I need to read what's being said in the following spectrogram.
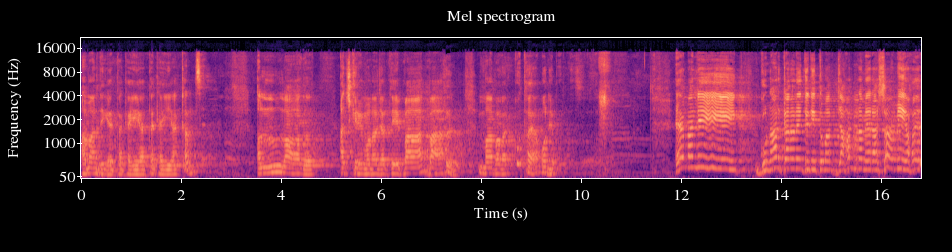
আমার দিকে তাকাইয়া তাকাইয়া কাঁদছে। আল্লাহ। আজকের মোনাজাতে বারবার মা বাবার কথা মনে এ মালিক, গুনার কারণে যদি তোমার জাহান নামের আসামি হয়ে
